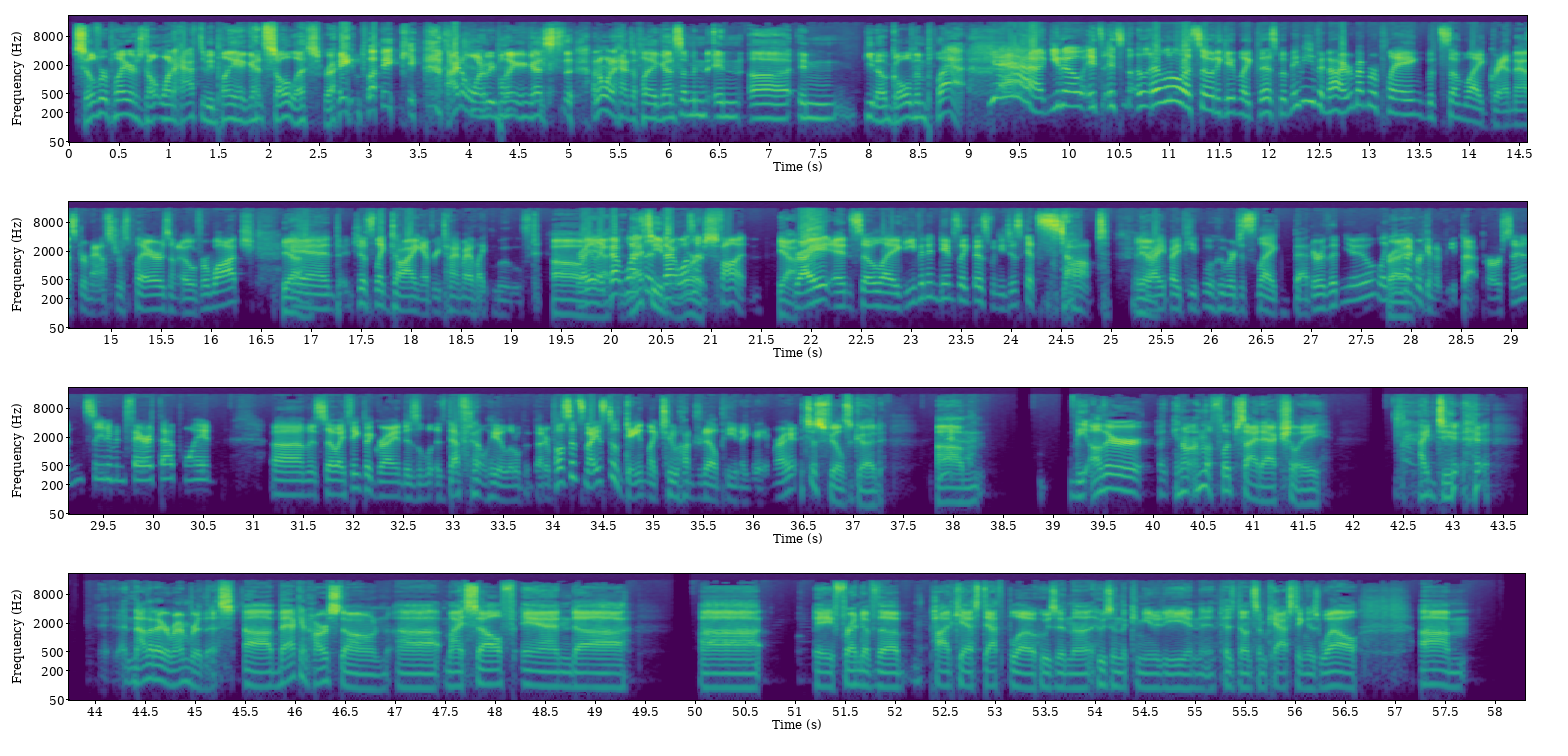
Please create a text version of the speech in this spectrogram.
silver players don't want to have to be playing against solus right like i don't want to be playing against i don't want to have to play against them in in uh in you know gold and plat Yeah, you know, it's it's a little less so in a game like this, but maybe even now. I remember playing with some like Grandmaster Masters players on Overwatch, yeah. and just like dying every time I like moved. oh right, yeah. like that wasn't that wasn't worse fun. Yeah. right. And so like even in games like this, when you just get stomped yeah. right by people who are just like better than you, like Right. you're never gonna beat that person. It's not even fair at that point. Um, so I think the grind is, is definitely a little bit better. Plus, it's nice to gain like 200 LP in a game, right? it just feels good. Yeah. Um, the other, you know, on the flip side, actually, I do. now that I remember this, uh, back in Hearthstone, uh, myself and uh, uh, a friend of the podcast, Death Blow, who's in the who's in the community and, has done some casting as well. Um,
